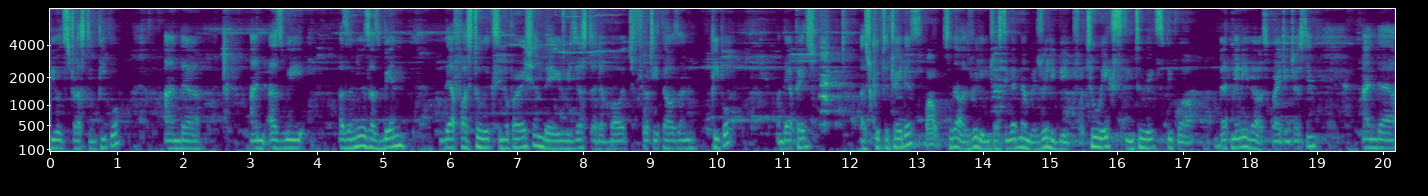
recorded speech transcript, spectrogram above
builds trust in people, and uh, and as we as the news has been, their first two weeks in operation, they registered about forty thousand people on their page as crypto traders. Wow. So that was really interesting. That number is really big for two weeks. In two weeks, people are that many. That was quite interesting. And uh,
